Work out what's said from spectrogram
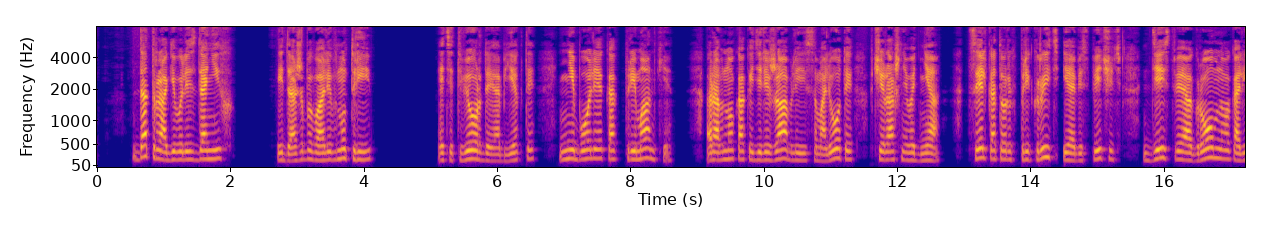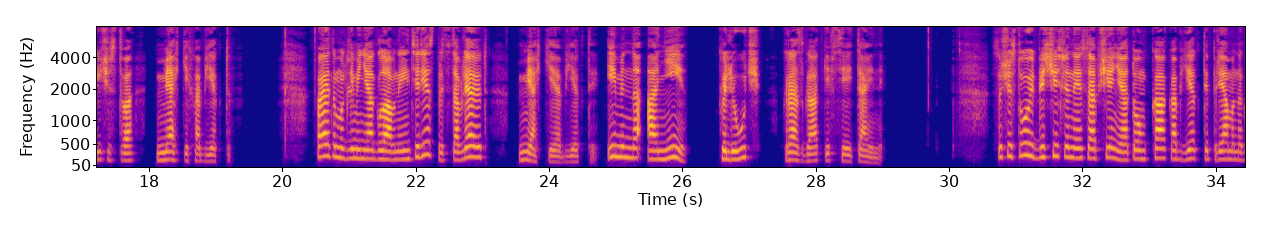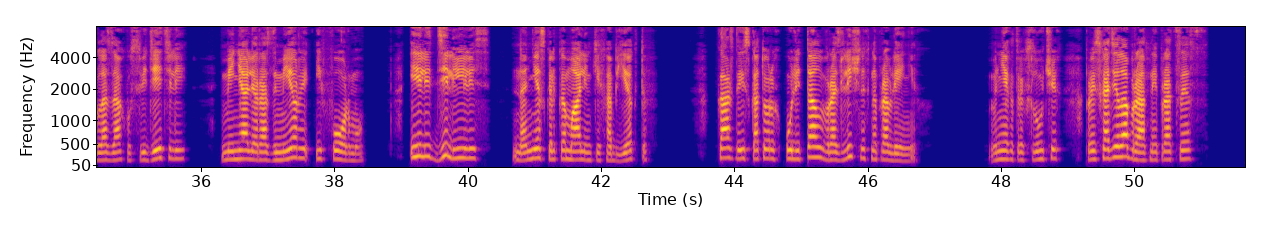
дотрагивались до них и даже бывали внутри. Эти твердые объекты не более как приманки, равно как и дирижабли и самолеты вчерашнего дня, цель которых прикрыть и обеспечить действие огромного количества мягких объектов. Поэтому для меня главный интерес представляют мягкие объекты. Именно они – ключ к разгадке всей тайны. Существуют бесчисленные сообщения о том, как объекты прямо на глазах у свидетелей меняли размеры и форму, или делились на несколько маленьких объектов, каждый из которых улетал в различных направлениях. В некоторых случаях происходил обратный процесс.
